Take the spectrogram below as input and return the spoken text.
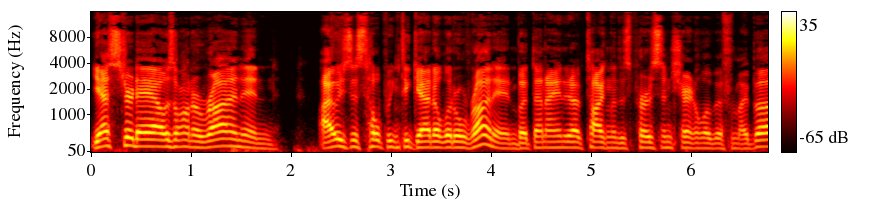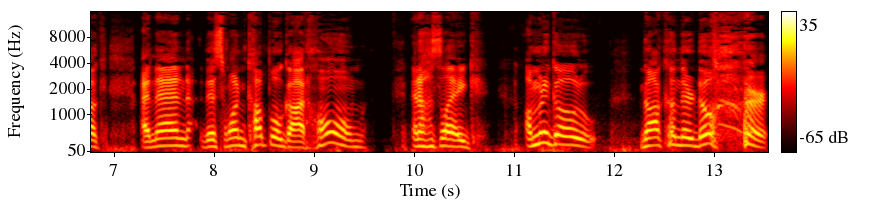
Yesterday I was on a run and I was just hoping to get a little run in, but then I ended up talking to this person, sharing a little bit from my book. And then this one couple got home and I was like, I'm to go knock on their door.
